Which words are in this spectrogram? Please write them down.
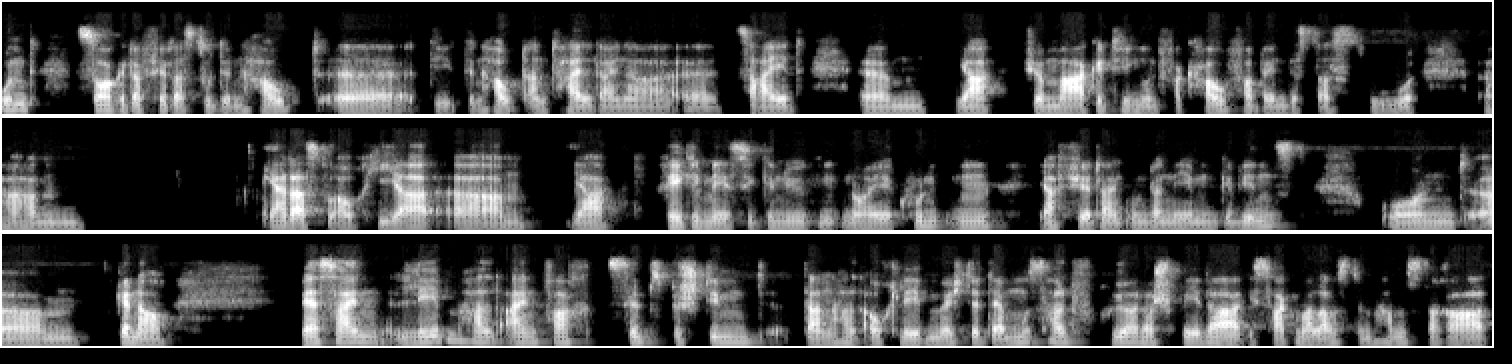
Und sorge dafür, dass du den Haupt äh, die den Hauptanteil deiner, äh, Zeit, ähm, ja, für Marketing und Verkauf verwendest, dass du, ähm ja, dass du auch hier, ähm, ja, regelmäßig genügend neue Kunden, ja, für dein Unternehmen gewinnst. Und, ähm, genau. Wer sein Leben halt einfach selbstbestimmt dann halt auch leben möchte, der muss halt früher oder später, ich sage mal, aus dem Hamsterrad,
